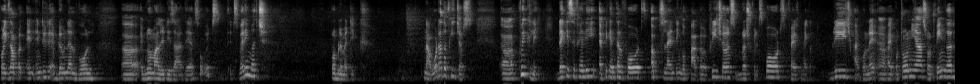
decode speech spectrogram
For example an anterior abdominal wall uh, abnormalities are there. So it's it's very much problematic now what are the features? Uh, quickly brachycephaly epicanthal folds upslanting of palpebral features Brushfield spots pharyngeal bridge uh, hypotonia short finger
